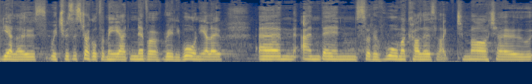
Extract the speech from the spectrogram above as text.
yellows, which was a struggle for me. I'd never really worn yellow. Um, and then sort of warmer colours like tomato.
